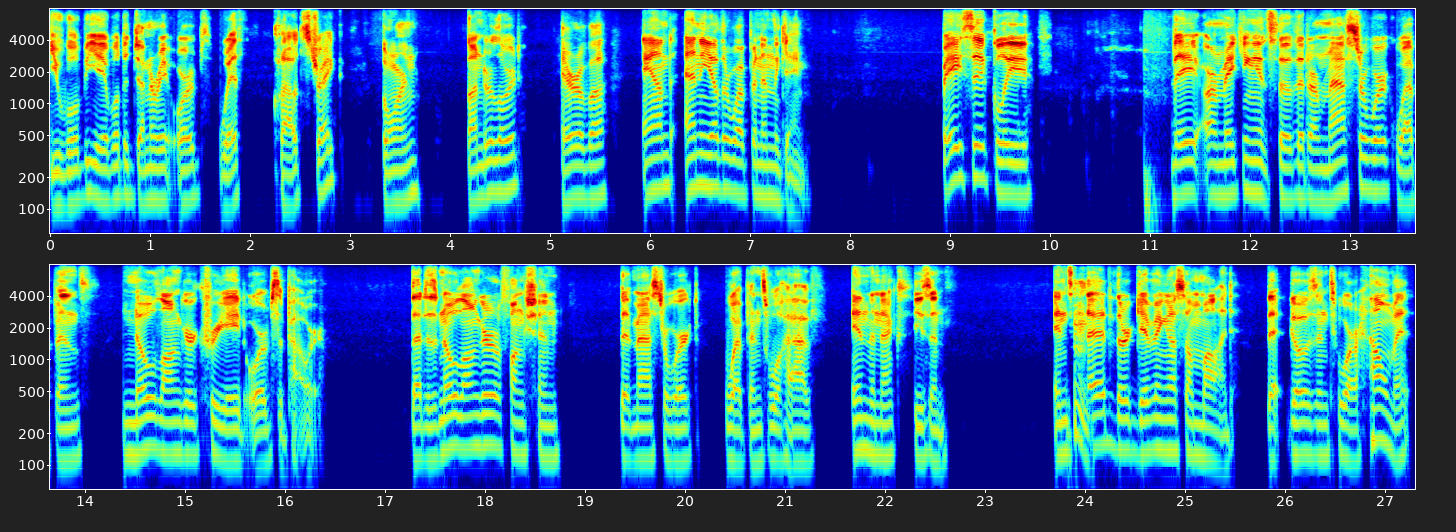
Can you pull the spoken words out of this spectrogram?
you will be able to generate orbs with Cloud Strike, Thorn, Thunderlord, Tarrabah, and any other weapon in the game. Basically, they are making it so that our masterwork weapons no longer create orbs of power. That is no longer a function that Masterworked weapons will have in the next season. Instead, hmm. they're giving us a mod that goes into our helmet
